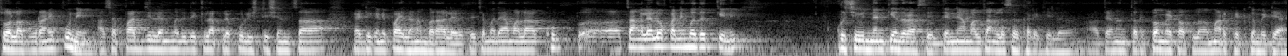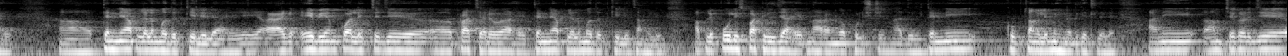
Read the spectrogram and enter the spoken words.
सोलापूर आणि पुणे अशा पाच जिल्ह्यांमध्ये देखील आपल्या पोलीस स्टेशनचा या ठिकाणी पहिला नंबर आलेला आहे. त्याच्यामध्ये आम्हाला खूप चांगल्या लोकांनी मदत केली. कृषी विज्ञान केंद्र असेल त्यांनी आम्हाला चांगलं सहकार्य केलं. त्यानंतर टोमॅटो आपलं मार्केट कमिटी आहे. त्यांनी आपल्याला मदत केलेली आहे. ए बी एम कॉलेजचे जे प्राचार्य आहेत त्यांनी आपल्याला मदत केली चांगली. आपले पोलीस पाटील जे आहेत नारायणगाव पोलीस स्टेशनमधील त्यांनी खूप चांगली मेहनत घेतलेली आहे. आणि आमच्याकडे जे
